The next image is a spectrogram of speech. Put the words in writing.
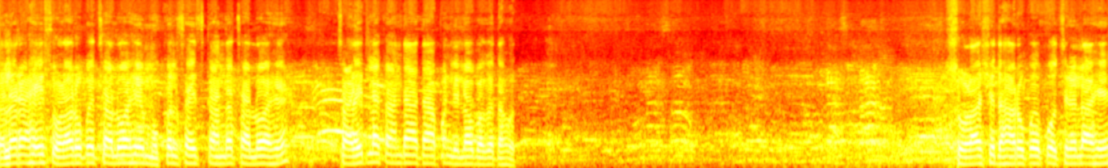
कलर आहे सोळा रुपये चालू आहे मुकल साईज कांदा चालू आहे. चाळीतला कांदा आता आपण लिलाव बघत आहोत. सोळाशे दहा रुपये पोचलेला आहे.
